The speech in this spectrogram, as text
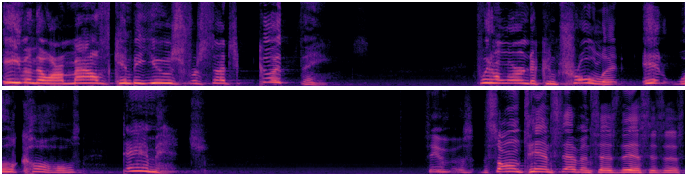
even though our mouths can be used for such good things, if we don't learn to control it, it will cause damage. See, Psalm 10 7 says this it says,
